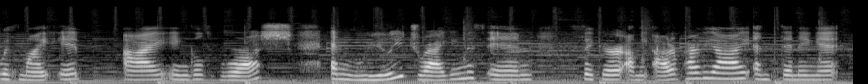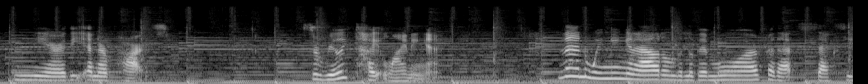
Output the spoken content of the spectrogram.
with my IT Eye Angled brush and really dragging this in thicker on the outer part of the eye and thinning it near the inner parts. So really tight lining it. Then winging it out a little bit more for that sexy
